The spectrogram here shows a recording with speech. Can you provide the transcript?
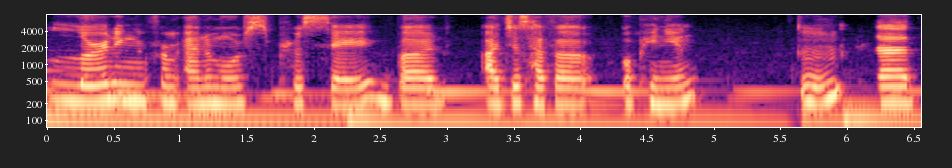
learning from animals per se but i just have a opinion Mhm. that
